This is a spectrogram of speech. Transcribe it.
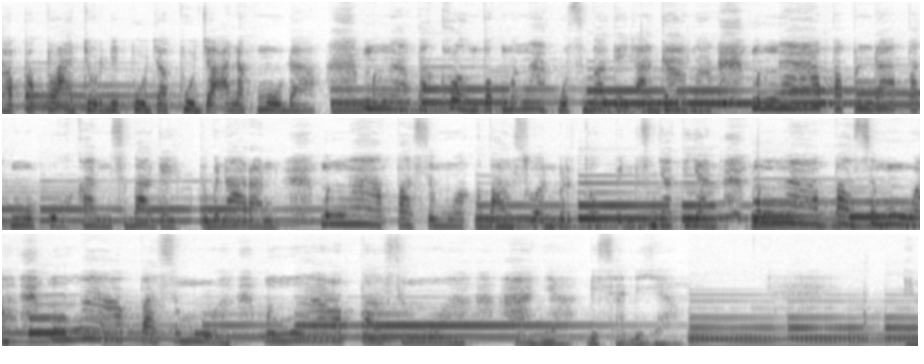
Mengapa pelacur dipuja-puja anak muda? Mengapa kelompok mengaku sebagai agama? Mengapa pendapat mengukuhkan sebagai kebenaran? Mengapa semua kepalsuan bertopeng kesejatian? Mengapa semua? Mengapa semua? Mengapa semua hanya bisa diam? M.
